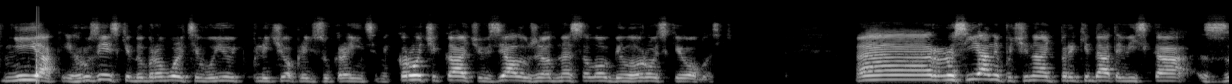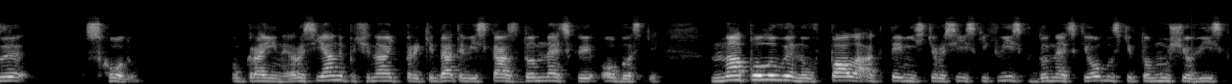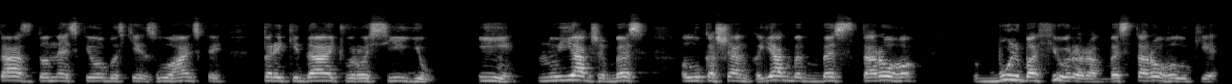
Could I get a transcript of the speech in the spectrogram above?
Ніяк. І грузинські добровольці воюють пліч-опліч з українцями. Коротше кажучи, взяли вже одне село в Білгородській області. Е, росіяни починають перекидати війська з Сходу України. Росіяни починають перекидати війська з Донецької області. Наполовину впала активність російських військ в Донецькій області, тому що війська з Донецької області, з Луганської перекидають в Росію. І ну як же без Лукашенко, як би без старого бульба Фюрера, без старого Луки?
